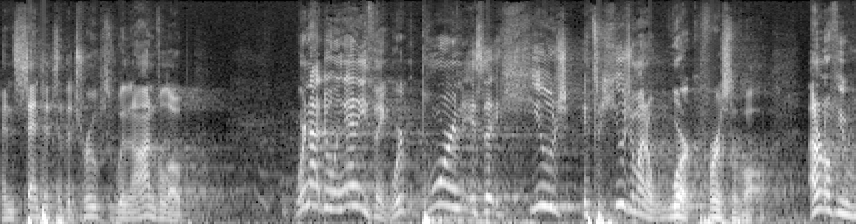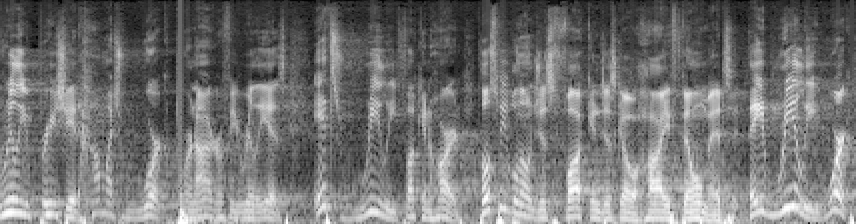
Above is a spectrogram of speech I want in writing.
and sent it to the troops with an envelope. We're not doing anything. We're, porn is a huge, it's a huge amount of work, first of all. I don't know if you really appreciate how much work pornography really is. It's really fucking hard. Those people don't just fucking just go hi film it. They really work.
